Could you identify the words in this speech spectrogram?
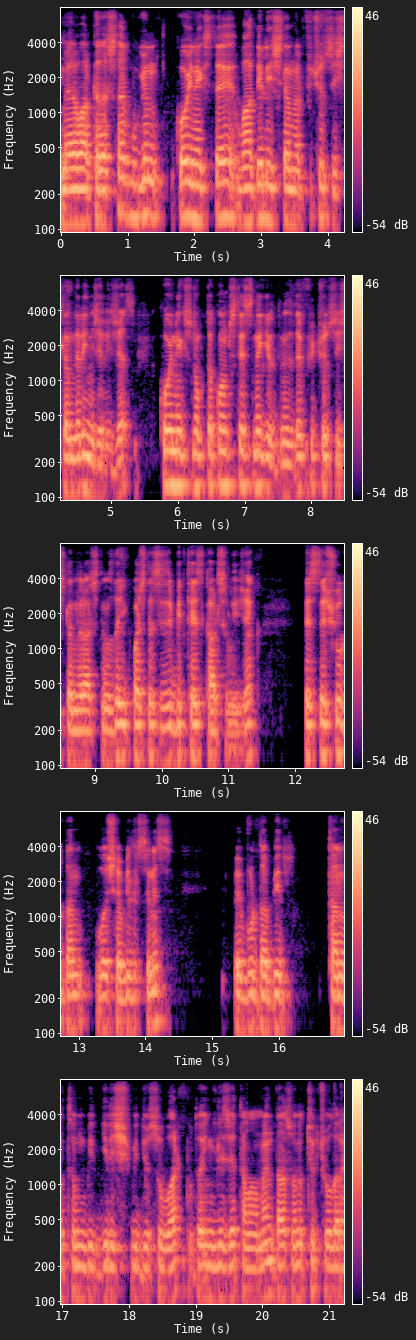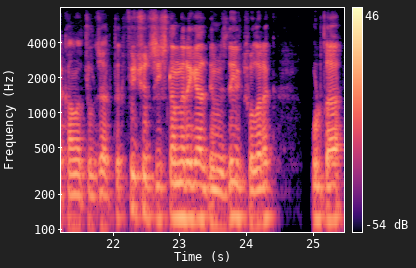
Merhaba arkadaşlar. Bugün CoinEx'te vadeli işlemler, futures işlemleri inceleyeceğiz. Coinex.com sitesine girdiğinizde futures işlemleri açtığınızda ilk başta sizi bir test karşılayacak. Teste şuradan ulaşabilirsiniz. Ve burada bir tanıtım, bir giriş videosu var. Burada İngilizce tamamen daha sonra Türkçe olarak anlatılacaktır. Futures işlemlere geldiğimizde ilk olarak burada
